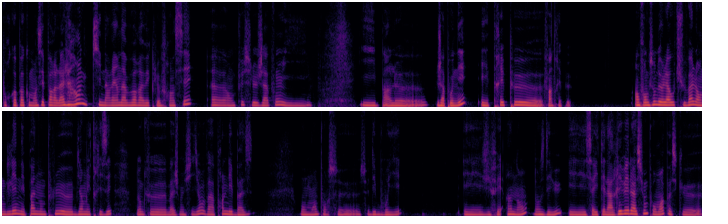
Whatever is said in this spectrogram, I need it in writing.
pourquoi pas commencer par la langue qui n'a rien à voir avec le français. en plus, le Japon, il il parle euh, japonais et très peu, euh, enfin très peu. En fonction de là où tu vas, l'anglais n'est pas non plus euh, bien maîtrisé. Donc bah, je me suis dit, on va apprendre les bases, au moins pour se, se débrouiller. Et j'ai fait un an dans ce DU et ça a été la révélation pour moi parce que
